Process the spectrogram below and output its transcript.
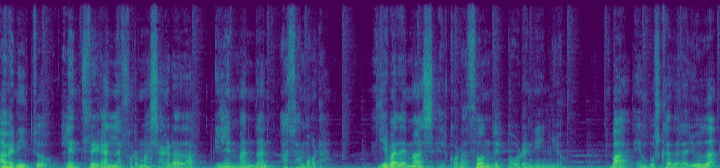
A Benito le entregan la forma sagrada y le mandan a Zamora. Lleva además el corazón del pobre niño. Va en busca de la ayuda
